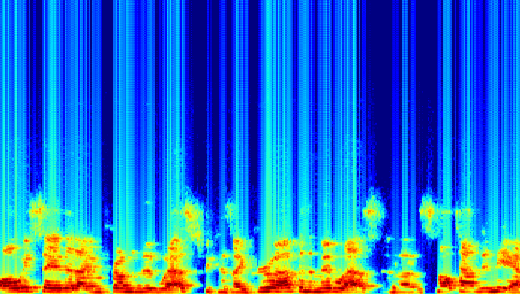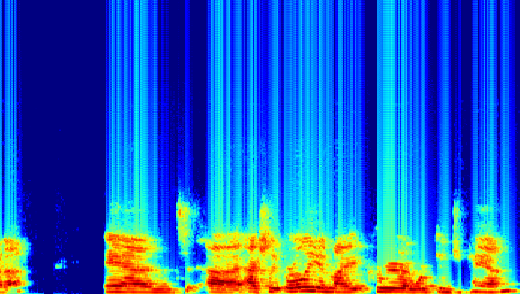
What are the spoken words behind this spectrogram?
always say that I am from the Midwest because I grew up in the Midwest in a small town in Indiana. And uh, actually, early in my career, I worked in Japan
